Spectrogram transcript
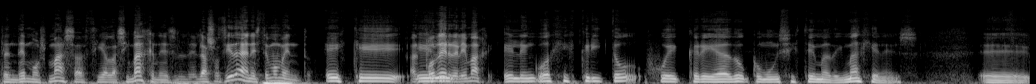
tendemos más hacia las imágenes, la sociedad en este momento. Es que... Al poder de la imagen. El lenguaje escrito fue creado como un sistema de imágenes. Eh,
